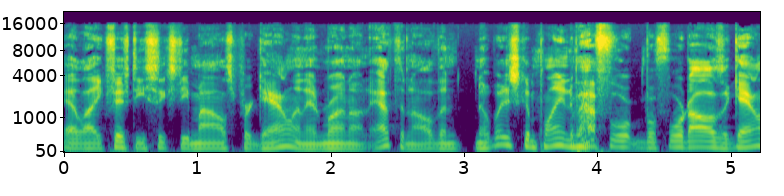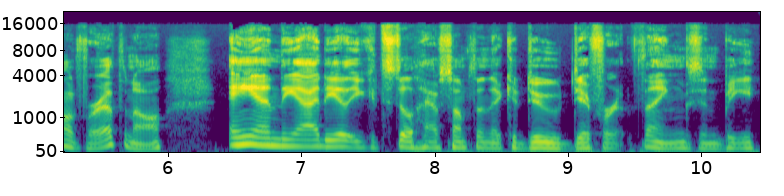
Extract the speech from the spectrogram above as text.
at like 50 60 miles per gallon and run on ethanol then nobody's complaining about four, four dollars a gallon for ethanol and the idea that you could still have something that could do different things and be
